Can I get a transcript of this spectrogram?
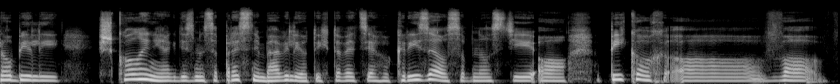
robili školenia, kde sme sa presne bavili o týchto veciach, o kríze osobnosti, o píkoch o, v, v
